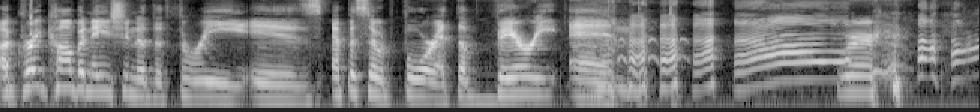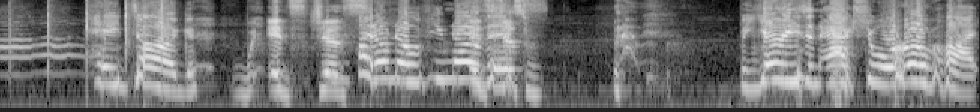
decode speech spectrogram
a great combination of the three is episode four at the very end, where Hey, Doug. it's just I don't know if you know it's this, just but Yuri's an actual robot.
